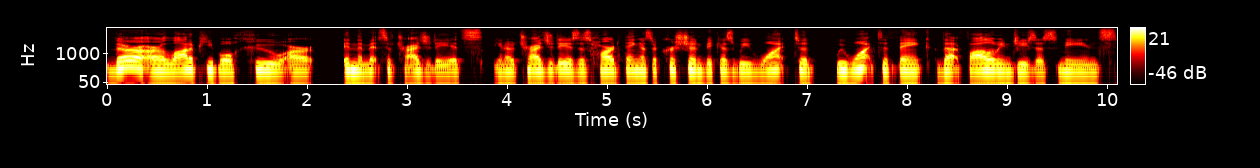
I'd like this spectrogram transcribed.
there are a lot of people who are in the midst of tragedy it's you know tragedy is this hard thing as a christian because we want to we want to think that following jesus means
